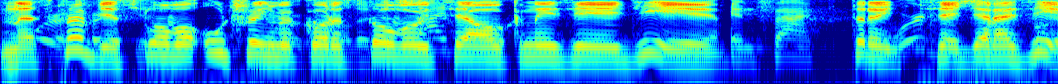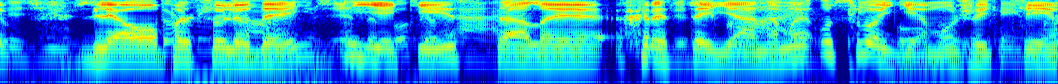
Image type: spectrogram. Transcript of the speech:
Насправді слово учень використовується у книзі дії 30 разів для опису людей, які стали християнами у своєму житті.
